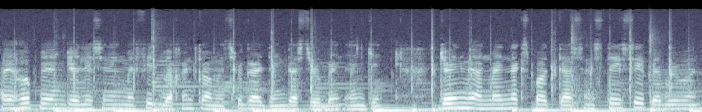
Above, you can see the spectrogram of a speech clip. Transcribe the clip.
I hope you enjoy listening my feedback and comments regarding gas turbine engine. Join me on my next podcast and stay safe everyone.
